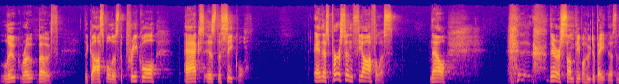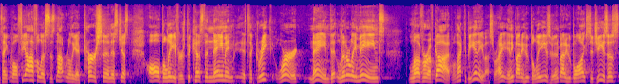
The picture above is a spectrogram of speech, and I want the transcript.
Luke wrote both. The Gospel is the prequel, Acts is the sequel. And this person, Theophilus. Now, there are some people who debate this and think, well, Theophilus is not really a person, it's just all believers, because the name, in, it's a Greek word name that literally means lover of God. Well, that could be any of us, right? Anybody who believes, anybody who belongs to Jesus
